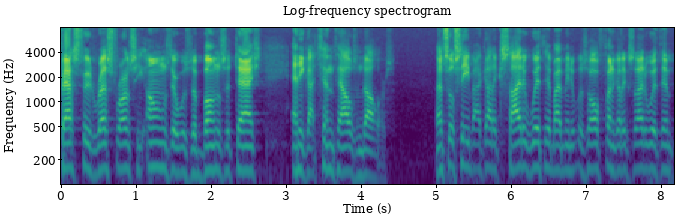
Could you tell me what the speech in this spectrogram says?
fast food restaurants he owns, there was a bonus attached, and he got $10,000. And so, Steve, I got excited with him. I mean, it was all fun. I got excited with him.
